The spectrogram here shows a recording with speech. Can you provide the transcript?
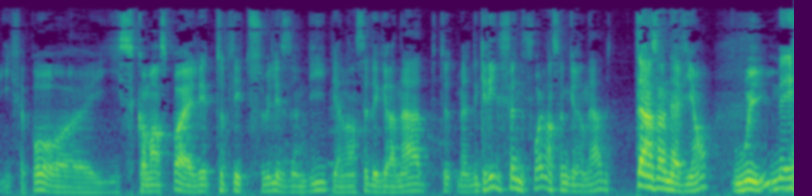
il fait pas, euh, il se commence pas à aller toutes les tuer les zombies, puis à lancer des grenades, puis tout. Malgré il le fait une fois, lancer une grenade dans un avion, Oui. mais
